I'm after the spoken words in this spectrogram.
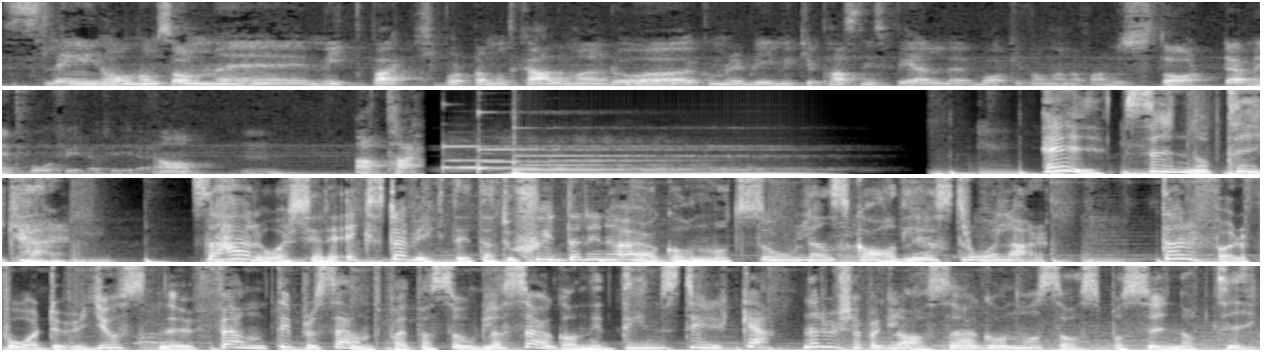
släng in honom som eh, mittback borta mot Kalmar. Då kommer det bli mycket passningsspel bakifrån i alla fall. Och starta med 2-4-4. Ja. Mm. Attack. Hej, Synoptik här. Så här års är det extra viktigt att du skyddar dina ögon mot solens skadliga strålar. Därför får du just nu 50% på ett par solglasögon i din styrka när du köper glasögon hos oss på Synoptik.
